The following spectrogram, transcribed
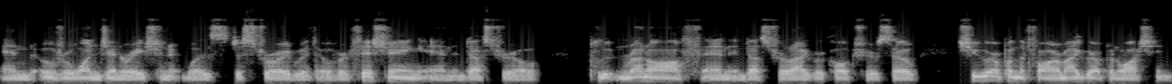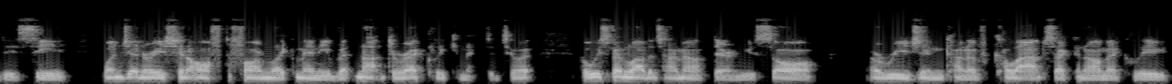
and over one generation, it was destroyed with overfishing and industrial pollutant runoff and industrial agriculture. So she grew up on the farm. I grew up in Washington D.C. One generation off the farm, like many, but not directly connected to it. But we spent a lot of time out there, and you saw a region kind of collapse economically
